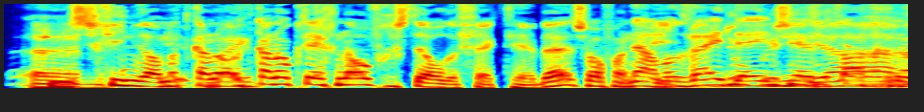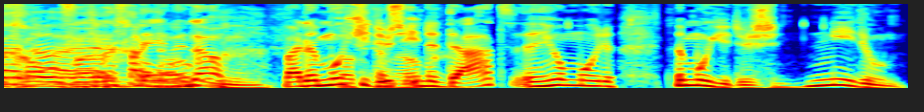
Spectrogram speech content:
Ehm, Misschien wel, maar het kan, maar- het kan ook tegenovergestelde effect hebben. hè. Zo van, Nou, hey, want wij deden net het ja, nou. Maar dan moet Dat je dus ook. inderdaad, heel moeilijk, dat moet je dus niet doen.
